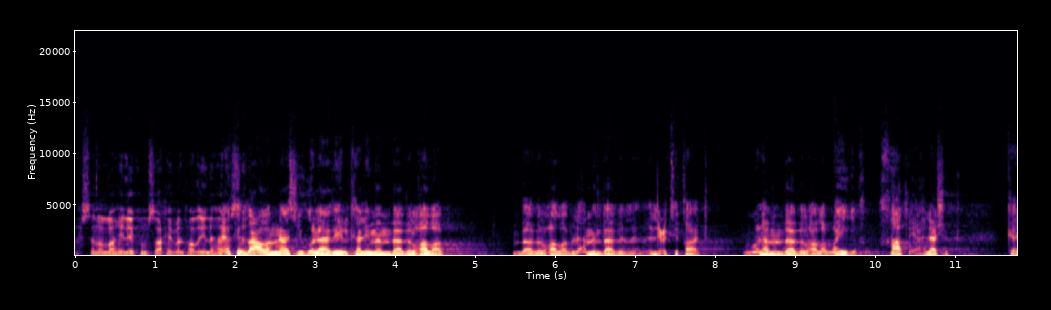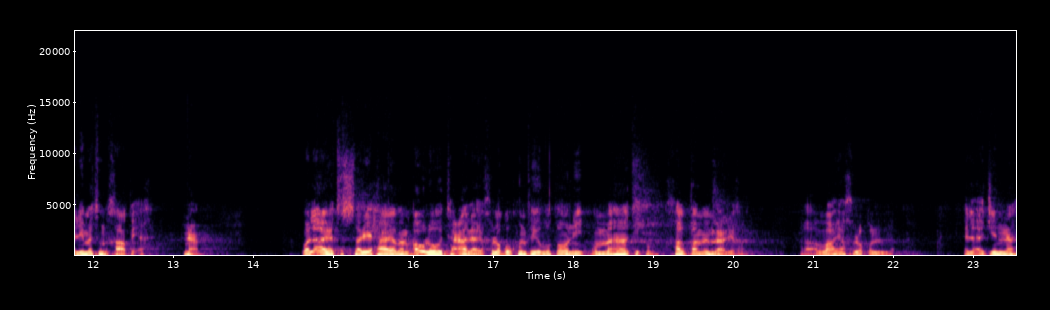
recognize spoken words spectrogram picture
أحسن الله إليكم صاحب الفضيلة. هذا لكن بعض الناس يقول هذه الكلمة من باب الغضب. من باب الغضب لا من باب الاعتقاد. يقولها من باب الغضب وهي خاطئة لا شك. كلمة خاطئة. نعم. والآية الصريحة أيضا قوله تعالى يخلقكم في بطون أمهاتكم خلقا من بعد خلق الله يخلق الأجنة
